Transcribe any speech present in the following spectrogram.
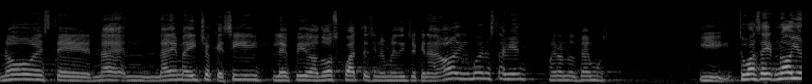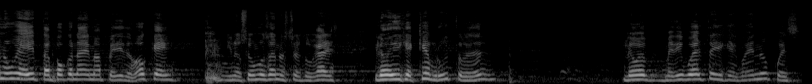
No, este, nadie, me ha dicho que sí. Le he pedido a dos cuates y no me han dicho que nada. Ay, bueno, está bien. Bueno, nos vemos. ¿Y tú vas a ir? No, yo no voy a ir. Tampoco nadie me ha pedido. Ok. Y nos fuimos a nuestros lugares. Y luego dije, qué bruto, ¿verdad? luego me di vuelta y dije, bueno, pues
